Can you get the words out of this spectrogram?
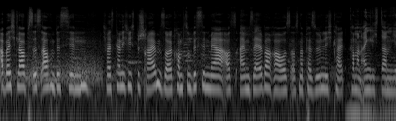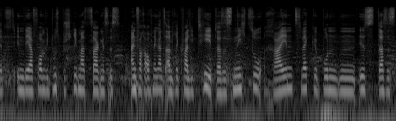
aber ich glaube, es ist auch ein bisschen ich weiß gar nicht, wie ich es beschreiben soll, kommt so ein bisschen mehr aus einem selber raus, aus einer Persönlichkeit. Kann man eigentlich dann jetzt in der Form, wie du es beschrieben hast, sagen, es ist einfach auch eine ganz andere Qualität, dass es nicht so rein zweckgebunden ist, dass es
